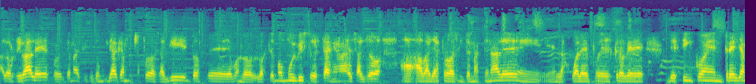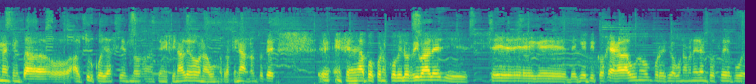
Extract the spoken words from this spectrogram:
a los rivales por el tema del circuito mundial, que hay muchas pruebas aquí, entonces, bueno, los tenemos muy vistos este año, ¿no? He salido a, varias pruebas internacionales y, en las cuales pues creo que de cinco en tres ya me he enfrentado al turco ya siendo en semifinales o en alguna otra final, ¿no? Entonces, en general pues conozco bien los rivales y sé de, de qué pico a cada uno, por decirlo de alguna manera, entonces pues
